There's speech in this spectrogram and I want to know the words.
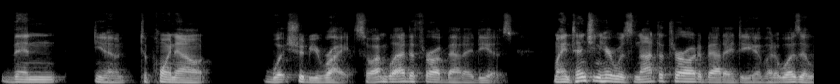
than, you know, to point out what should be right. So I'm glad to throw out bad ideas. My intention here was not to throw out a bad idea, but it was a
